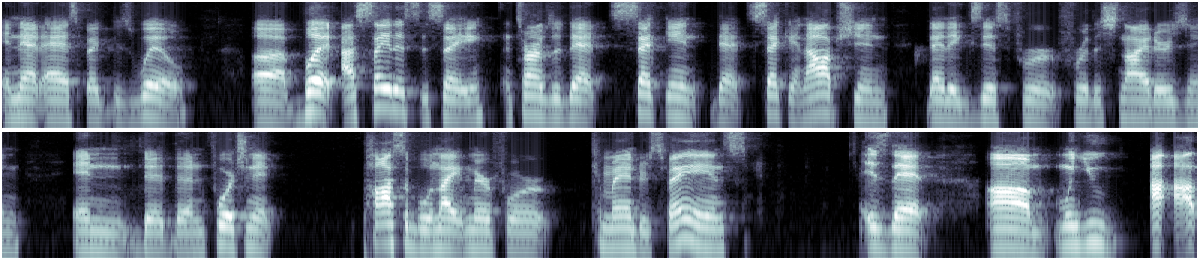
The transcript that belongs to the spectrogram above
in that aspect as well. Uh, but I say this to say, in terms of that second that second option that exists for for the Snyders and and the the unfortunate possible nightmare for Commanders fans is that um when you I,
